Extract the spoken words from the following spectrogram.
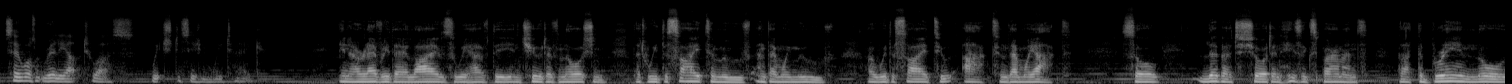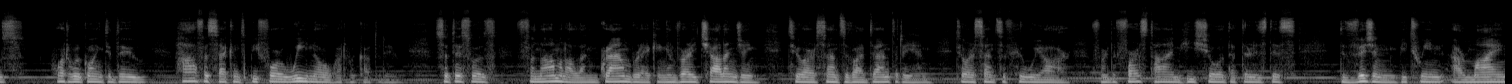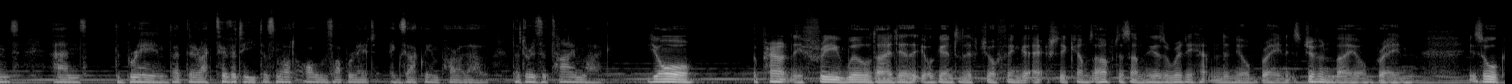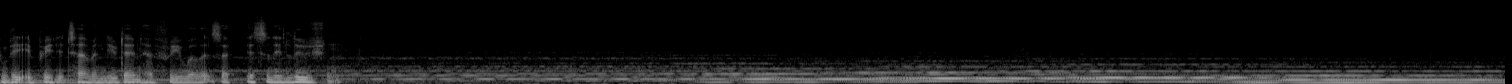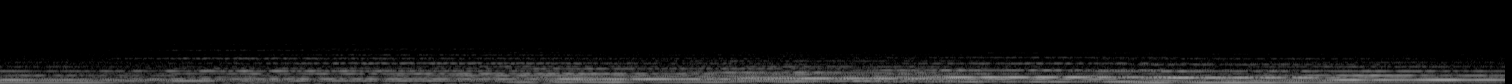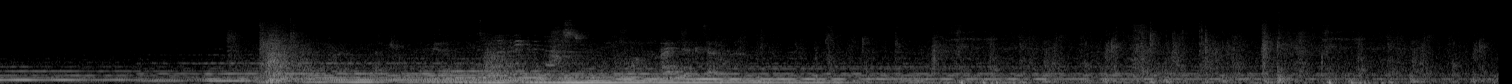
So it wasn't really up to us which decision we take. In our everyday lives, we have the intuitive notion that we decide to move and then we move, or we decide to act and then we act. So Libet showed in his experiment that the brain knows what we're going to do half a second before we know what we've got to do. So this was phenomenal and groundbreaking and very challenging to our sense of identity and to our sense of who we are. For the first time, he showed that there is this division between our mind and the brain, that their activity does not always operate exactly in parallel, that there is a time lag. Your apparently free-willed idea that you're going to lift your finger actually comes after something has already happened in your brain. It's driven by your brain. It's all completely predetermined. You don't have free will. It's, a, it's an illusion.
